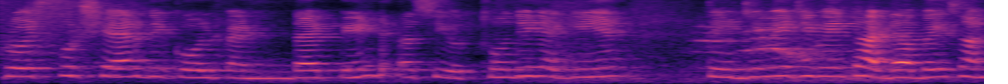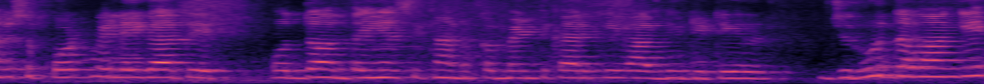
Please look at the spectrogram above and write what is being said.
ਫਿਰੋਜ਼ਪੁਰ ਸ਼ਹਿਰ ਦੇ ਕੋਲ ਪੈਂਦਾ ਹੈ ਪਿੰਡ। ਅਸੀਂ ਉੱਥੋਂ ਦੇ ਹੈਗੇ ਹਾਂ। ਤੇ ਜਿਵੇਂ ਜਿਵੇਂ ਤੁਹਾਡਾ ਬਈ ਸਾਨੂੰ ਸਪੋਰਟ ਮਿਲੇਗਾ ਤੇ ਉਦਾਂ ਉਦਾਂ ਹੀ ਅਸੀਂ ਤੁਹਾਨੂੰ ਕਮੈਂਟ ਕਰਕੇ ਆਪਦੀ ਡਿਟੇਲ ਜ਼ਰੂਰ ਦਵਾਂਗੇ।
